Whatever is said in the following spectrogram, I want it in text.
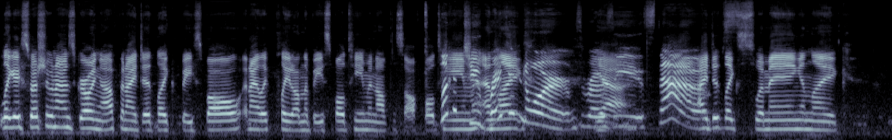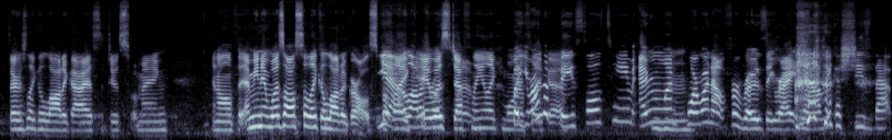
like especially when I was growing up and I did like baseball and I like played on the baseball team and not the softball team. Look at you and breaking like norms, Rosie. Yeah. Snap. I did like swimming and like there's like a lot of guys that do swimming. And all of it. I mean, it was also like a lot of girls. But, Yeah, a lot of it was definitely like more. But you're on like, the a- baseball team. Everyone Mhm. pour one out for Rosie right now because she's that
